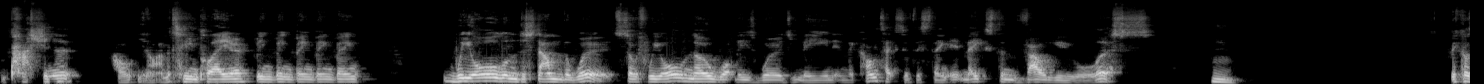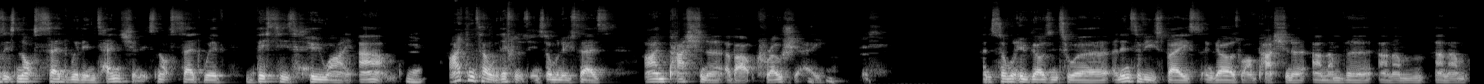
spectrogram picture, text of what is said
I'm passionate. i you know, I'm a team player. Bing, bing, bing, bing, bing. We all understand the words. So if we all know what these words mean in the context of this thing, it makes them valueless. Hmm. Because it's not said with intention. It's not said with, this is who I am. Yeah. I can tell the difference between someone who says, I'm passionate about crochet and someone who goes into a, an interview space and goes, well, I'm passionate and I'm the, and I'm, and I'm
